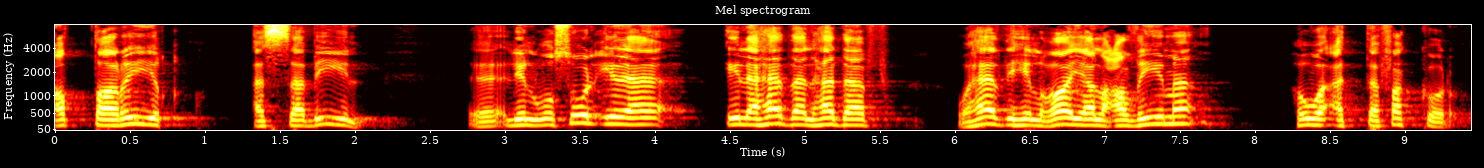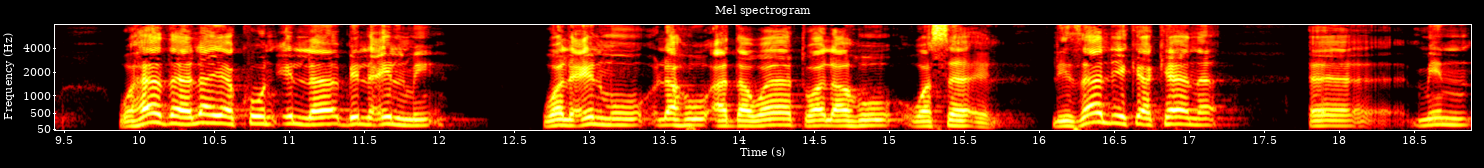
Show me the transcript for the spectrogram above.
الطريق السبيل للوصول إلى إلى هذا الهدف وهذه الغاية العظيمة هو التفكر. وهذا لا يكون إلا بالعلم والعلم له أدوات وله وسائل. لذلك كان من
